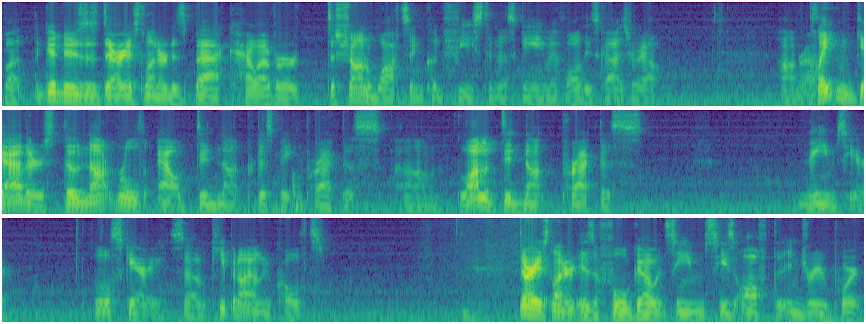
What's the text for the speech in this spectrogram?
But the good news is Darius Leonard is back. However, Deshaun Watson could feast in this game if all these guys are out. Um, Right. Clayton Geathers, though not ruled out, did not participate in practice. Um, a lot of did not practice names here. A little scary. So keep an eye on your Colts. Darius Leonard is a full go, it seems. He's off the injury report.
